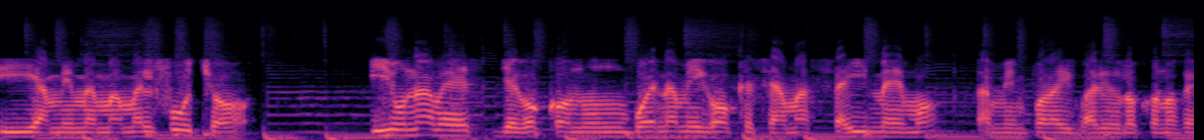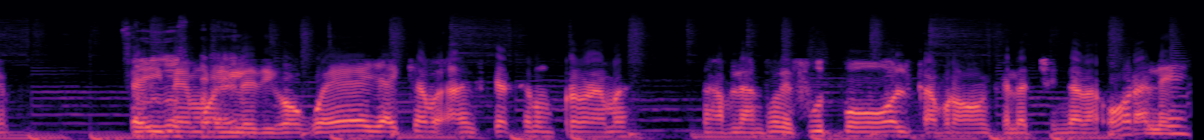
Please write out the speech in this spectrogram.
y a mí me mama el fucho. Y una vez llegó con un buen amigo que se llama Sei Memo, también por ahí varios lo conocen. Sei Memo y le digo, güey, hay que, hay que hacer un programa hablando de fútbol, cabrón, que la chingada. Órale.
